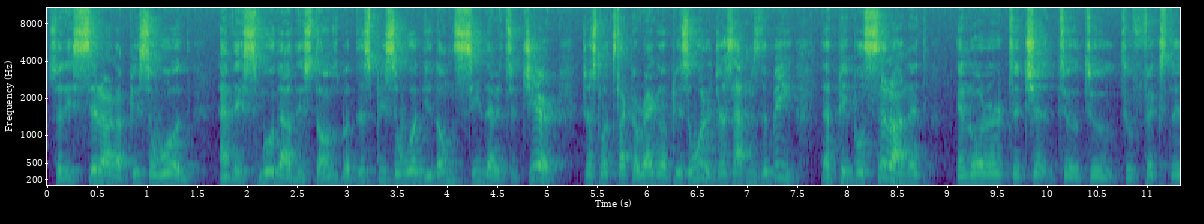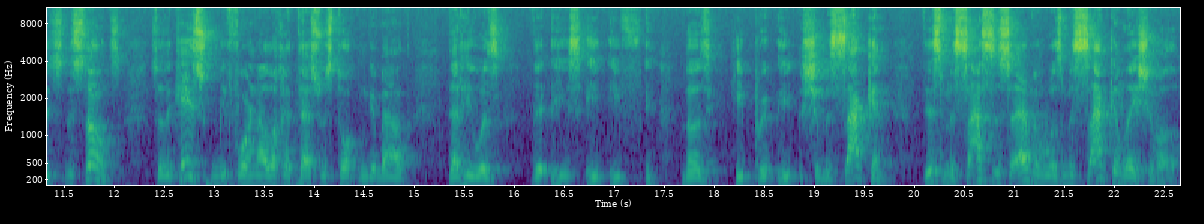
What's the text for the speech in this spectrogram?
So they sit on a piece of wood and they smooth out these stones. But this piece of wood, you don't see that it's a chair. It just looks like a regular piece of wood. It just happens to be that people sit on it in order to to to to fix the, the stones. So the case before Test was talking about that he was that he he he knows he he shemisaken this misasis Evan was misaken leishavolov.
